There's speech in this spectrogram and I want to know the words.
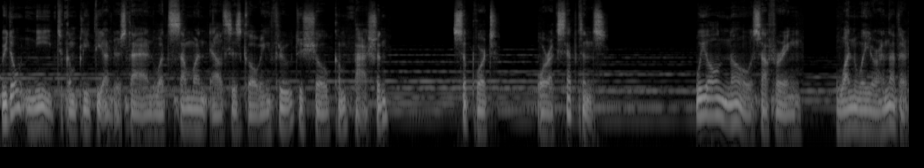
We don't need to completely understand what someone else is going through to show compassion, support, or acceptance. We all know suffering one way or another.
